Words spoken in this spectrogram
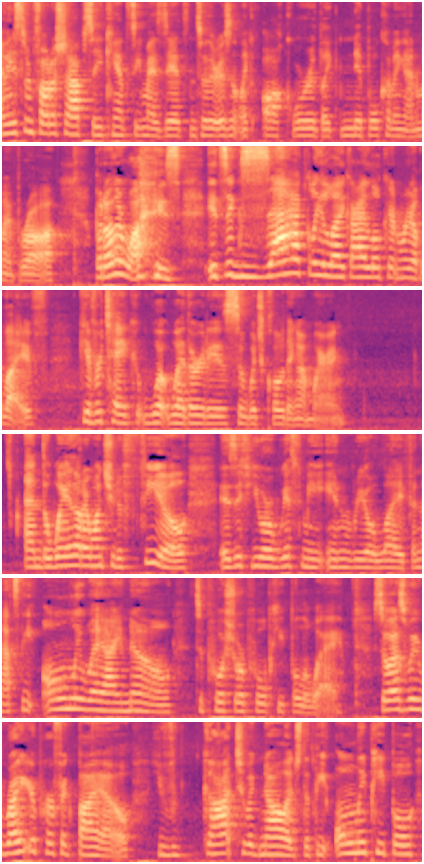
I mean, it's been photoshopped so you can't see my zits, and so there isn't like awkward like nipple coming out of my bra. But otherwise, it's exactly like I look in real life, give or take what weather it is, so which clothing I'm wearing. And the way that I want you to feel is if you are with me in real life. And that's the only way I know to push or pull people away. So as we write your perfect bio, you've got to acknowledge that the only people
